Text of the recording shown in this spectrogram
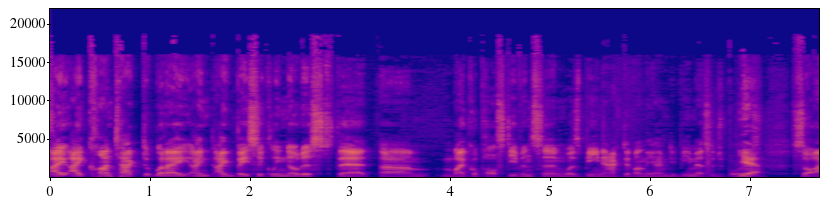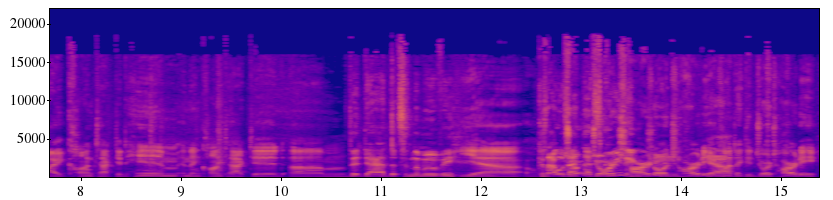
I, I contact what I, I I basically noticed that um, Michael Paul Stevenson was being active on the IMDb message boards. Yeah. So I contacted him and then contacted um the dad that's in the movie. yeah Because I was at that George screening. Hardy. George Hardy. I contacted George Hardy,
